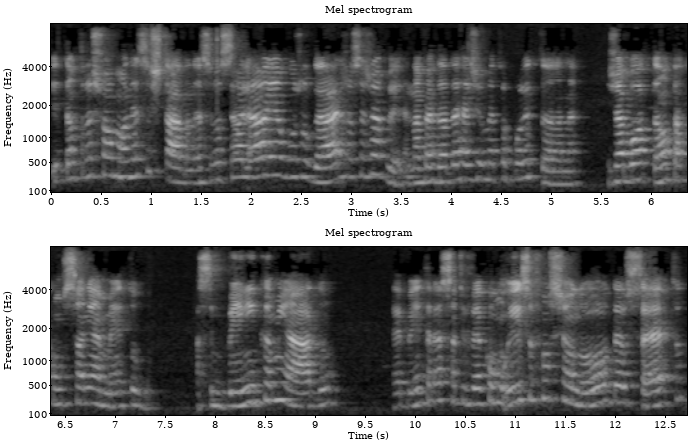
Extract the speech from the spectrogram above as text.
e estão transformando esse estado, né? Se você olhar em alguns lugares, você já vê. Na verdade, é a região metropolitana? Jabotão está com saneamento assim bem encaminhado. É bem interessante ver como isso funcionou, deu certo.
